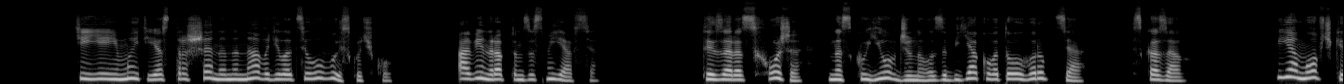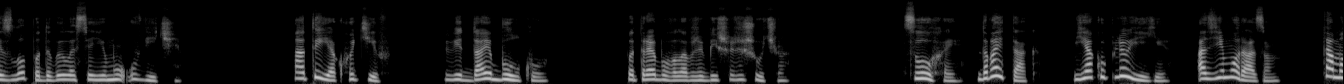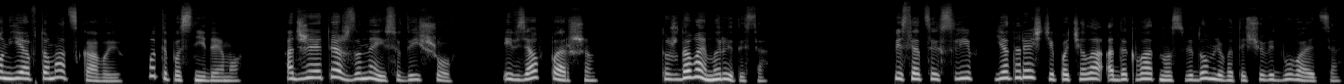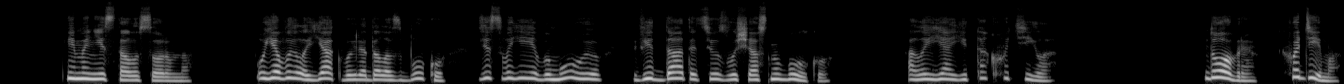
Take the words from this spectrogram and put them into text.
Тієї миті я страшенно ненавиділа цілу вискочку, а він раптом засміявся. Ти зараз схожа на скуйовдженого забіякуватого горобця, сказав. Я мовчки зло подивилася йому у вічі. А ти як хотів? Віддай булку. Потребувала вже більш рішучо. Слухай, давай так. Я куплю її, а з'їмо разом. Там он є автомат з кавою, от і поснідаємо. Адже я теж за нею сюди йшов і взяв першим. Тож давай миритися. Після цих слів я нарешті почала адекватно усвідомлювати, що відбувається, і мені стало соромно. Уявила, як виглядала збоку зі своєю вимогою віддати цю злощасну булку. Але я її так хотіла. Добре, ходімо,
